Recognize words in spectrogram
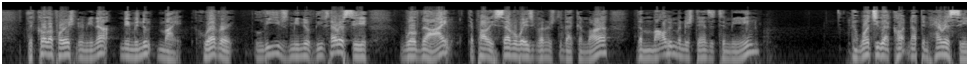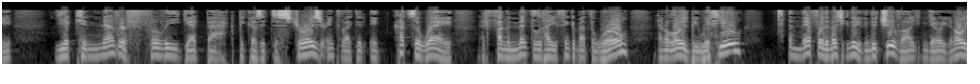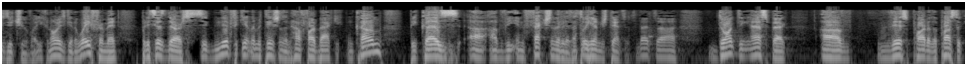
Whoever leaves minut, leaves heresy, will die. There are probably several ways you can understand that Gemara. The Malbim understands it to mean that once you got caught up in heresy, you can never fully get back because it destroys your intellect. It, it cuts away at fundamentals of how you think about the world and it'll always be with you. And therefore, the best you can do, you can do tshuva, you can get away, you can always do tshuva, you can always get away from it, but he says there are significant limitations on how far back you can come because uh, of the infection that it is. That's way he understands it. So that's a daunting aspect of this part of the pasuk.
